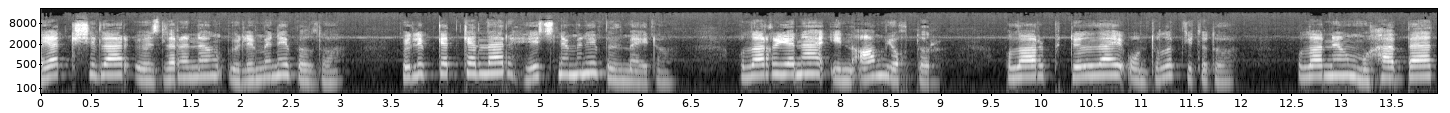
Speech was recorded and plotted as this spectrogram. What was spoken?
Аят kişiler өзлерінің өліміне бұлды. Ölüb ketkenler hiç nemini bilmeydi. Ularga yana inam yoktur. Ular bütünley unutulup gitidi. Ularning muhabbat,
